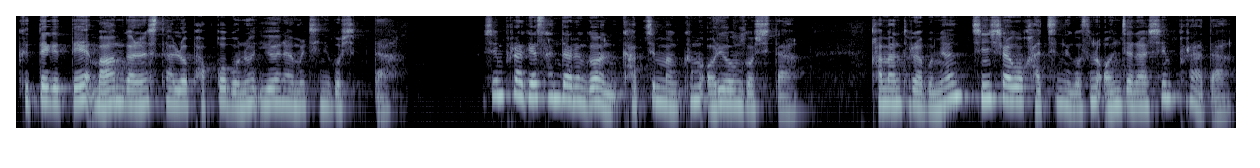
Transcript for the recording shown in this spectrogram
그때그때 마음 가는 스타일로 바꿔보는 유연함을 지니고 싶다. 심플하게 산다는 건 값진 만큼 어려운 것이다. 가만 돌아보면 진실하고 가치 있는 것은 언제나 심플하다.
